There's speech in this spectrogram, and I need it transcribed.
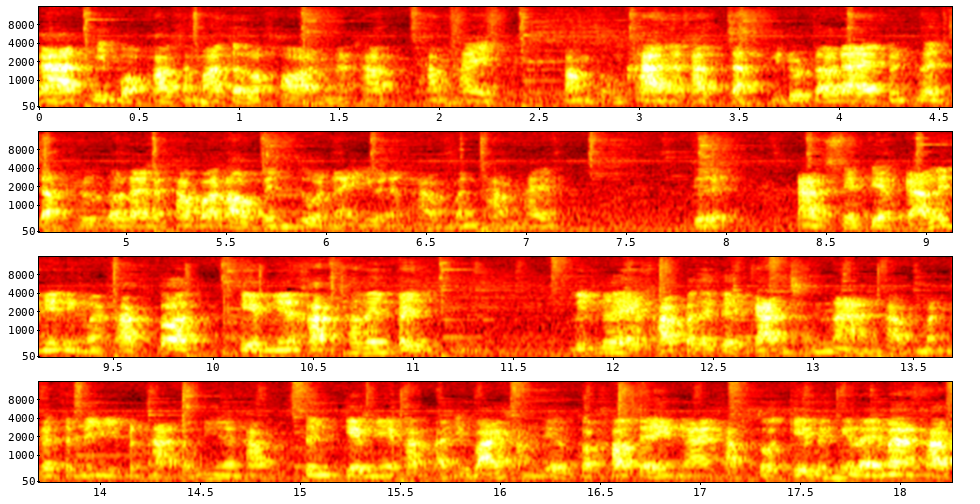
การ์ดที่บอกความสามารถตัวละครนะครับทำให้ฝั่งตรงข้ามนะครับจับพิรุธเราได้เพื่อนๆจับพิรุธเราได้นะครับ ว่าเราเป็นตัวไหนอยู่นะครับ มันทำให้เกิดการเสียเปรียบการเล่นนิดนึงนะครับ ก็เกมนี้นะครับถ้าเล่นไปเรื่อยๆครับก็จะเกิดการชำนาญครับมันก็จะไม่มีปัญหาตรงนี้นะครับ ซึ่งเกมนี้ครับอธิบายครั้งเดียวก็เข้าใจง่ายครับตัวเกมไม่มีอะไรมากครับ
